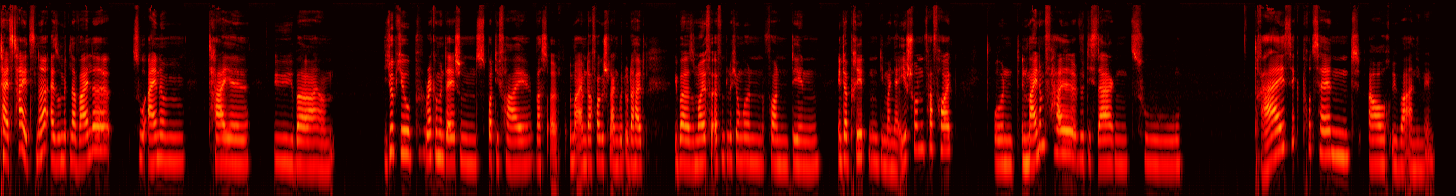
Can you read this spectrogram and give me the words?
teils, teils, ne? Also mittlerweile zu einem Teil über ähm, YouTube Recommendations, Spotify, was auch immer einem da vorgeschlagen wird, oder halt über so neue Veröffentlichungen von den Interpreten, die man ja eh schon verfolgt. Und in meinem Fall würde ich sagen, zu 30 Prozent auch über Anime.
